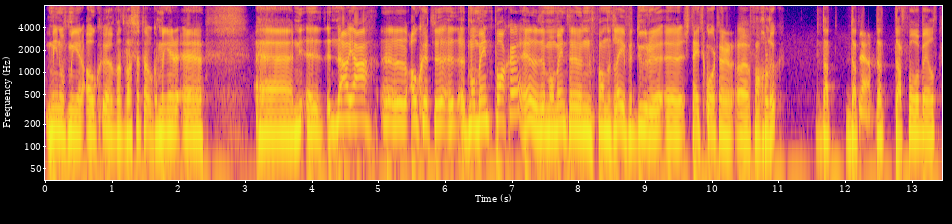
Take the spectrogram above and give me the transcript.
min of meer ook... eh, wat was het ook meer... eh, eh, eh, nou ja, eh, ook het, eh, het- moment pakken. Hè. De momenten van het leven duren eh, steeds korter eh, van geluk. Dat, dat, Ja. dat, dat voorbeeld.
